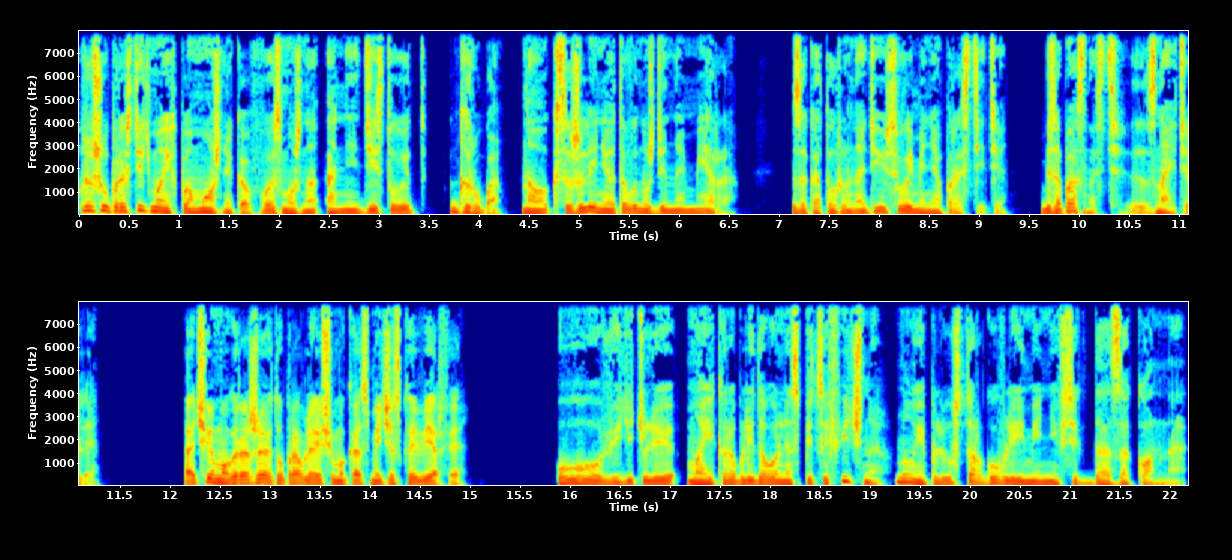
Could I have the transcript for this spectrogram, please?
«Прошу простить моих помощников, возможно, они действуют грубо, но, к сожалению, это вынужденная мера за которую, надеюсь, вы меня простите. Безопасность, знаете ли. А чем угрожают управляющему космической верфи? О, видите ли, мои корабли довольно специфичны, ну и плюс торговля ими не всегда законна.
